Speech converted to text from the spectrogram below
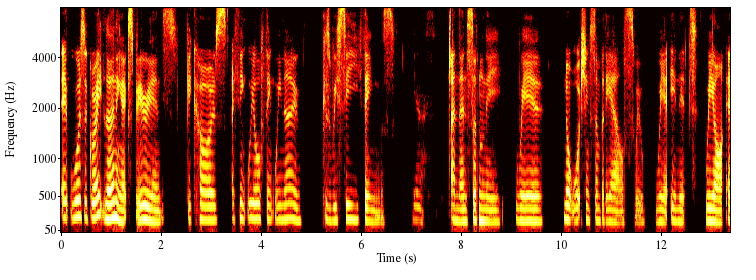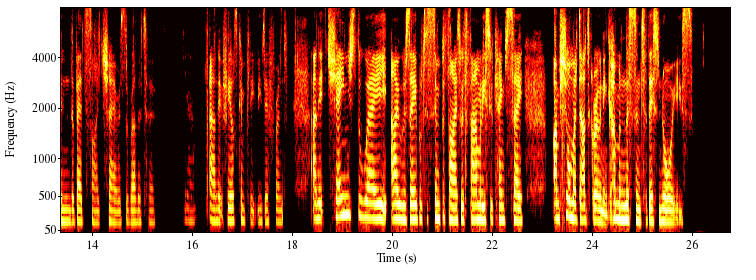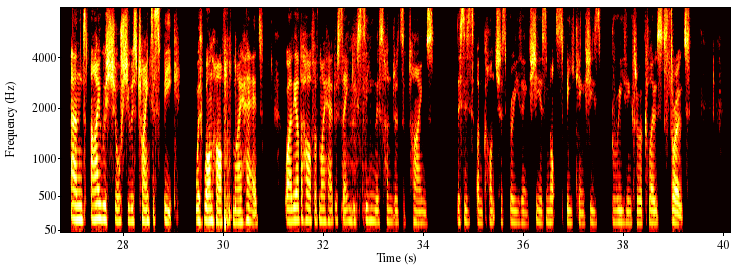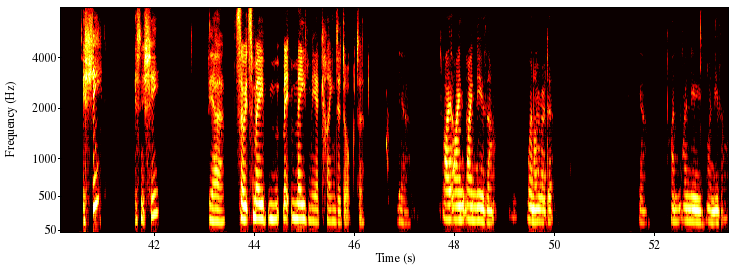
It was a great learning experience because I think we all think we know because we see things. Yes. And then suddenly we're not watching somebody else. We're, we're in it. We are in the bedside chair as the relative. And it feels completely different. And it changed the way I was able to sympathize with families who came to say, I'm sure my dad's groaning, come and listen to this noise. And I was sure she was trying to speak with one half of my head while the other half of my head was saying, You've seen this hundreds of times. This is unconscious breathing. She is not speaking, she's breathing through a closed throat. Is she? Isn't she? Yeah. So it's made it made me a kinder doctor. Yeah. I, I, I knew that when I read it. Yeah, I, I knew I knew that.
